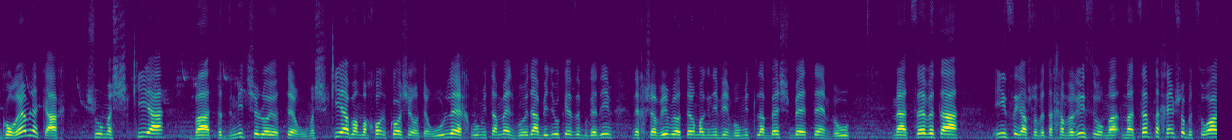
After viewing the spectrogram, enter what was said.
גורם לכך שהוא משקיע בתדמית שלו יותר, הוא משקיע במכון כושר יותר, הוא הולך והוא מתאמן והוא יודע בדיוק איזה בגדים נחשבים לו יותר מגניבים, והוא מתלבש בהתאם, והוא מעצב את האינסטגרם שלו ואת החברים שלו, מעצב את החיים שלו בצורה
